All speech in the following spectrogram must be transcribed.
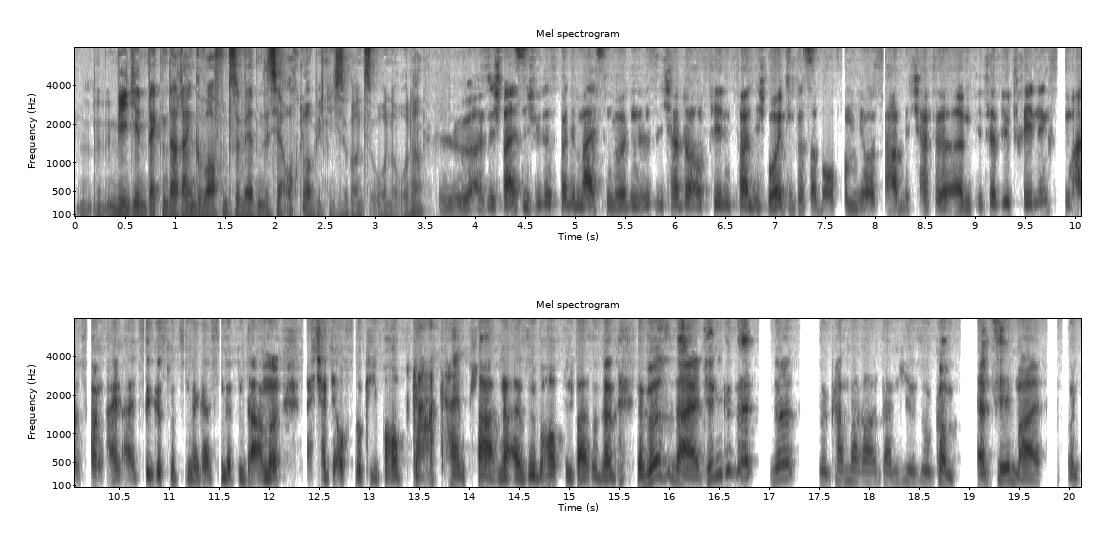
Medienbecken da reingeworfen zu werden, ist ja auch, glaube ich, nicht so ganz ohne, oder? Nö, also ich weiß nicht, wie das bei den meisten Leuten ist. Ich hatte auf jeden Fall, ich wollte das aber auch von mir aus haben. Ich hatte ähm, Interviewtrainings zum Anfang, ein einziges mit so einer ganz netten Dame. Ich hatte auch wirklich überhaupt gar keinen Plan. Ne? Also überhaupt nicht. Weißt du, dann wirst du da halt hingesetzt, ne? So Kamera und dann hier so, komm, erzähl mal. Und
